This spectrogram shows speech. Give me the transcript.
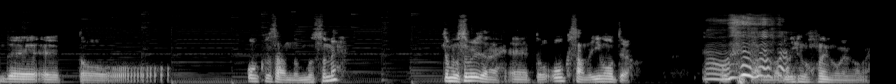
で、えーっと、奥さんの娘？で娘じゃない、えーっと、奥さんの妹よ。うん奥さんの、ごめんごめんごめん。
